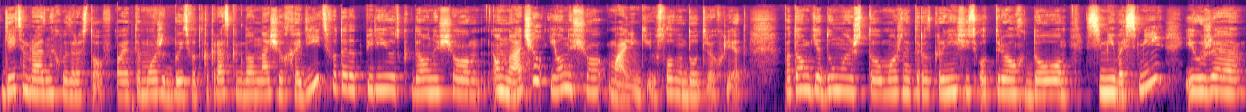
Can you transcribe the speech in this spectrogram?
детям разных возрастов. Это может быть вот как раз, когда он начал ходить, вот этот период, когда он еще... Он начал, и он еще маленький, условно, до трех лет. Потом я думаю, что можно это разграничить от трех до 7-8, и уже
